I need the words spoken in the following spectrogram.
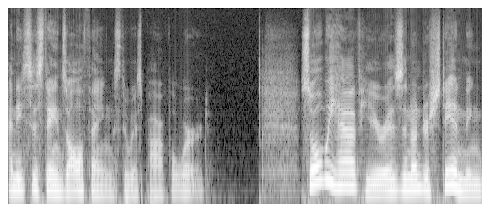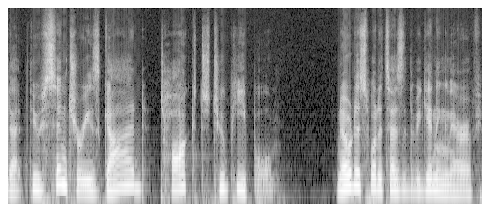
And he sustains all things through his powerful word. So, what we have here is an understanding that through centuries, God talked to people. Notice what it says at the beginning there of,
